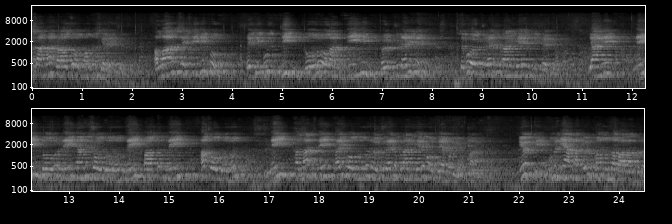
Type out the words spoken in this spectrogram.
İslam'dan razı olmamız gerekiyor. Allah'ın seçtiği din bu. Peki bu din, doğru olan dinin ölçüleri nedir? İşte bu ölçüleri Kur'an-ı Kerim zikrediyor. Yani neyin doğru, neyin yanlış olduğunu, neyin batıl, neyin hak olduğunu, neyin kazanç, neyin kayıp olduğunun ölçülerini Kur'an-ı Kerim ortaya koyuyor. Diyor ki, bunu niye anlatıyorum? Konumuzla bağlantılı.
